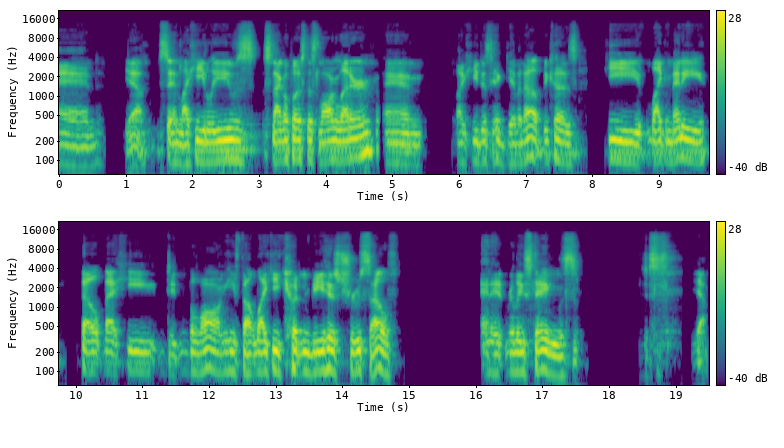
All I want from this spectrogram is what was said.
And yeah, and like he leaves Snagglepuss this long letter and like he just had given up because he like many felt that he didn't belong. He felt like he couldn't be his true self. And it really stings. Just yeah.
